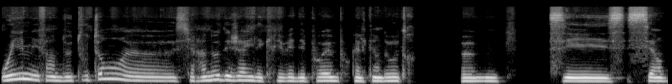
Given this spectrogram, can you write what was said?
Oui, mais enfin, de tout temps, euh, Cyrano, déjà, il écrivait des poèmes pour quelqu'un d'autre. Euh, c'est, c'est un...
